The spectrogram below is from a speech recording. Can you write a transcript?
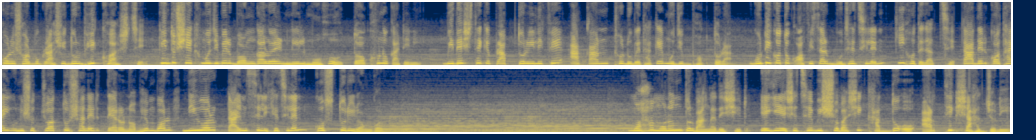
করে সর্বগ্রাসী দুর্ভিক্ষ আসছে, কিন্তু শেখ মুজিবের বঙ্গালয়ের নীল মোহ তখনও কাটেনি। বিদেশ থেকে প্রাপ্ত রিলিফে আকাণ্ঠ ডুবে থাকে মুজিব ভক্তরা। গুটিকতক অফিসার বুঝেছিলেন কি হতে যাচ্ছে। তাদের কথাই উনিশশো চুয়াত্তর সালের ১৩ নভেম্বর নিউ ইয়র্ক টাইমসে লিখেছিলেন কস্তুরী রঙ্গন মহামনন্তর বাংলাদেশের। এগিয়ে এসেছে বিশ্ববাসী খাদ্য ও আর্থিক সাহায্য নিয়ে।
